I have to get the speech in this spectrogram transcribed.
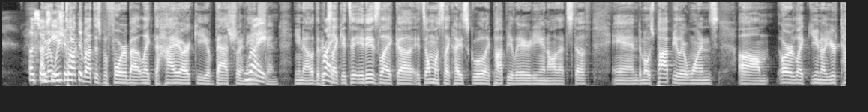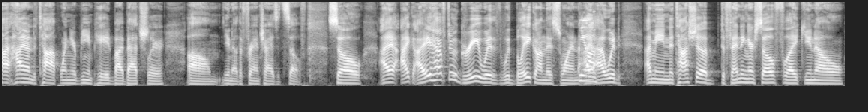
I association mean, we've talked it. about this before about like the hierarchy of Bachelor Nation. Right. You know, the, it's Right. like it's it is like uh, it's almost like high school, like popularity and all that stuff. And the most popular ones, um, or like you know, you're ti high on the top when you're being paid by Bachelor. Um, you know, the franchise itself. So I I, I have to agree with with Blake on this one. Yeah. I, I would. I mean, Natasha defending herself, like you know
